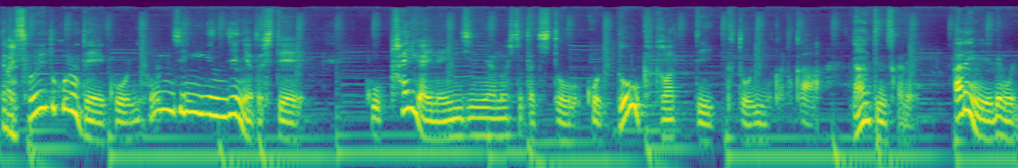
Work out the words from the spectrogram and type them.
だからそういうところでこう日本人エンジニアとしてこう海外のエンジニアの人たちとこうどう関わっていくといいのかとかなんていうんですかね。ある意味ででも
